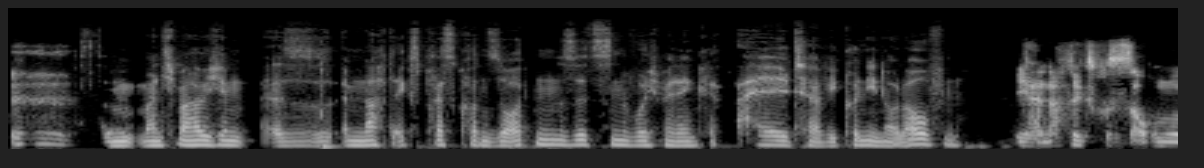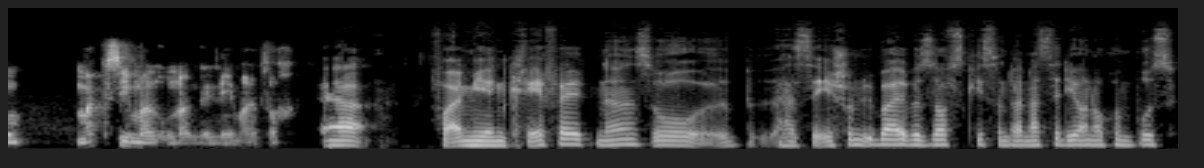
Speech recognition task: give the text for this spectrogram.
Also manchmal habe ich im, also im Nachtexpress Konsorten sitzen, wo ich mir denke, Alter, wie können die noch laufen? Ja, Nachtexpress ist auch nur maximal unangenehm einfach. Ja, vor allem hier in Krefeld, ne? So äh, hast du eh schon überall Besowskis und dann hast du die auch noch im Bus.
